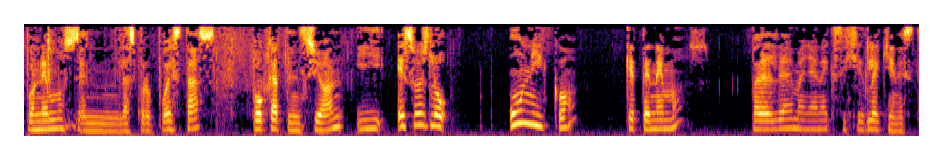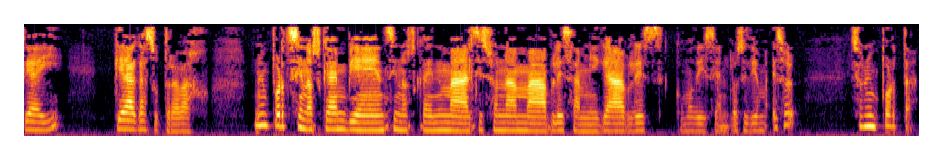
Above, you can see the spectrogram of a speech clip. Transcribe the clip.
ponemos en las propuestas, poca atención y eso es lo único que tenemos para el día de mañana exigirle a quien esté ahí que haga su trabajo. No importa si nos caen bien, si nos caen mal, si son amables, amigables, como dicen los idiomas. Eso, eso no importa.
